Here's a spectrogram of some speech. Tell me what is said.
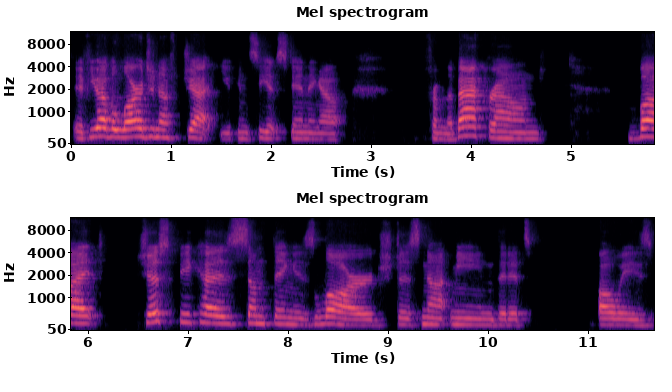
If you have a large enough jet, you can see it standing out from the background. But just because something is large does not mean that it's always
